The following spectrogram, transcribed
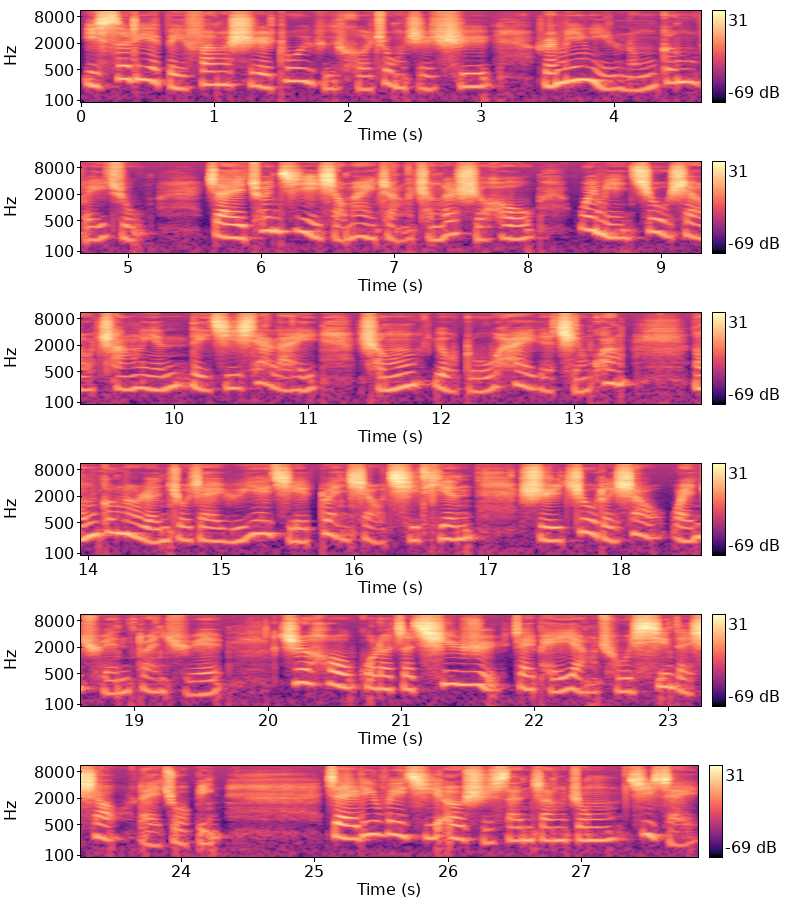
以色列北方是多雨和种植区，人民以农耕为主。在春季小麦长成的时候，为免旧酵常年累积下来成有毒害的情况，农耕的人就在渔业节断酵七天，使旧的酵完全断绝。之后过了这七日，再培养出新的酵来做饼。在利未记二十三章中记载，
